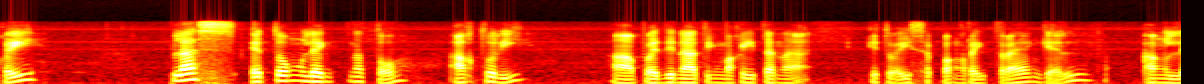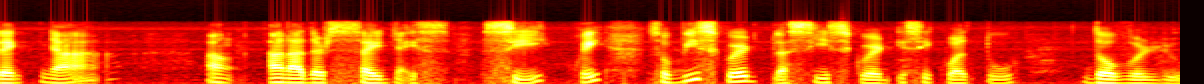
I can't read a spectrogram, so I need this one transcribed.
Okay? Plus, itong length na to, actually, uh, pwede nating makita na ito ay isa pang right triangle. Ang length niya, ang another side niya is C. Okay? So, B squared plus C squared is equal to W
